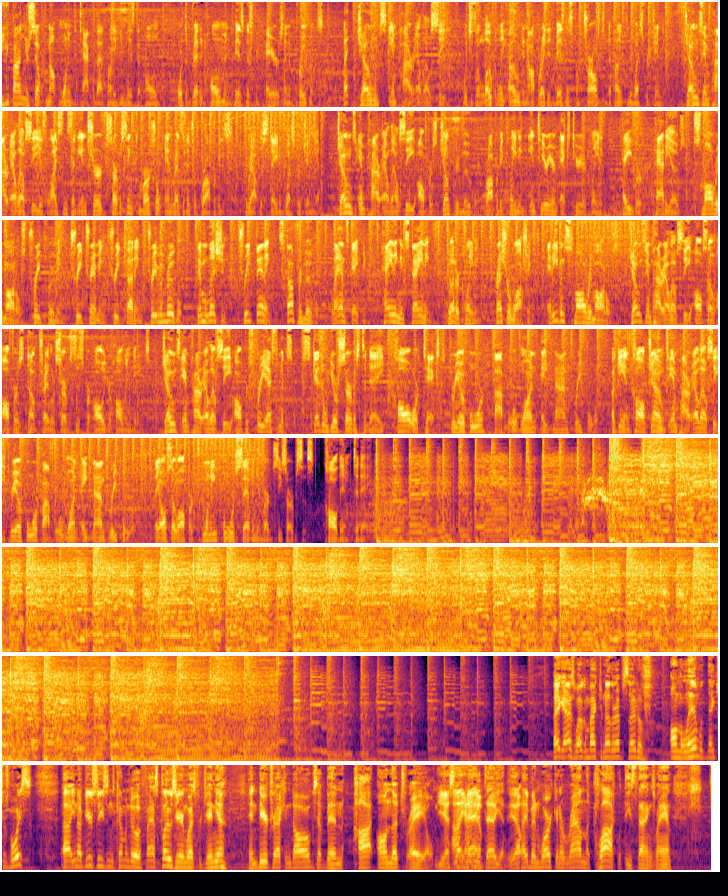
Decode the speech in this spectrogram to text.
Do you find yourself not wanting to tackle that honeydew list at home or the dreaded home and business repairs and improvements? Let Jones Empire LLC, which is a locally owned and operated business from Charleston to Huntington, West Virginia. Jones Empire LLC is licensed and insured servicing commercial and residential properties throughout the state of West Virginia. Jones Empire LLC offers junk removal, property cleaning, interior and exterior cleaning, paver, patios, small remodels, tree pruning, tree trimming, tree cutting, tree removal, demolition, tree thinning, stump removal, landscaping, painting and staining, gutter cleaning, pressure washing, and even small remodels. Jones Empire LLC also offers dump trailer services for all your hauling needs. Jones Empire LLC offers free estimates. Schedule your service today. Call or text 304 541 8934. Again, call Jones Empire LLC 304 541 8934. They also offer 24 7 emergency services. Call them today. Hey guys, welcome back to another episode of On the Limb with Nature's Voice. Uh, you know, deer season's coming to a fast close here in West Virginia, and deer tracking dogs have been hot on the trail. Yes, I they hate have. to tell you, Yep. they've been working around the clock with these things, man.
